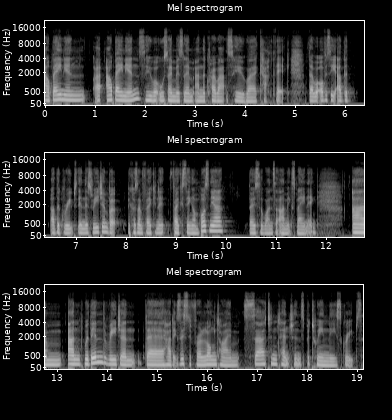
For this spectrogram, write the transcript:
Albanian, uh, Albanians who were also Muslim, and the Croats who were Catholic. There were obviously other other groups in this region, but because I'm focusing focusing on Bosnia, those are the ones that I'm explaining. Um, and within the region, there had existed for a long time certain tensions between these groups.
